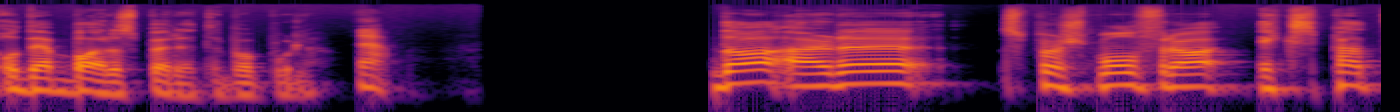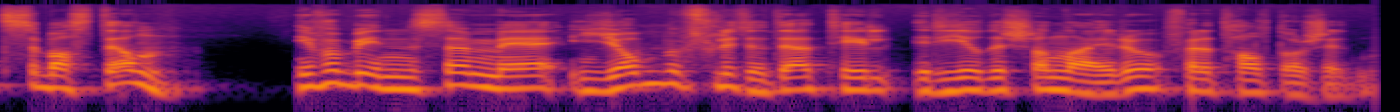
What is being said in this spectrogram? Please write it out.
Og det er bare å spørre etter på polet. Ja. Da er det spørsmål fra expat Sebastian. I forbindelse med jobb flyttet jeg til Rio de Janeiro for et halvt år siden,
